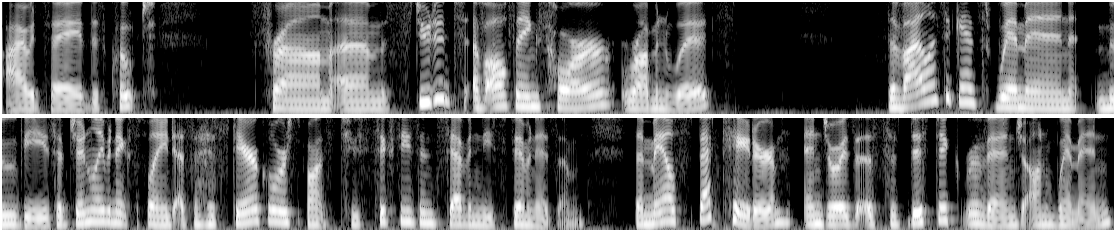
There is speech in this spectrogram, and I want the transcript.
I would say, this quote from um, student of all things horror, Robin Woods. The violence against women movies have generally been explained as a hysterical response to 60s and 70s feminism. The male spectator enjoys a sadistic revenge on women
